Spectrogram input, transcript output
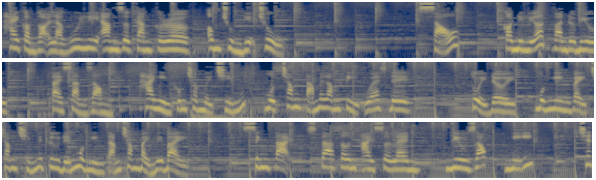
hay còn gọi là William the Conqueror, ông trùm địa chủ. 6. Cornelius Vanderbilt Tài sản dòng 2019, 185 tỷ USD Tuổi đời, 1794 đến 1877 Sinh tại Staten Island, New York, Mỹ. Chết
